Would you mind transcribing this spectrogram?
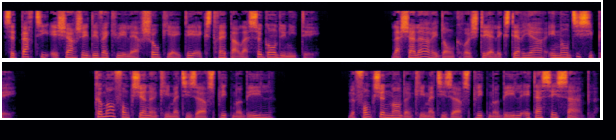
Cette partie est chargée d'évacuer l'air chaud qui a été extrait par la seconde unité. La chaleur est donc rejetée à l'extérieur et non dissipée. Comment fonctionne un climatiseur split mobile? Le fonctionnement d'un climatiseur split mobile est assez simple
